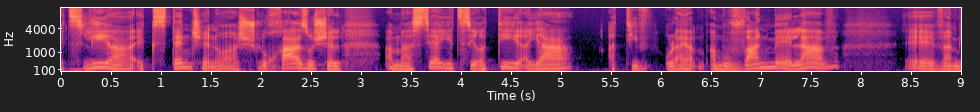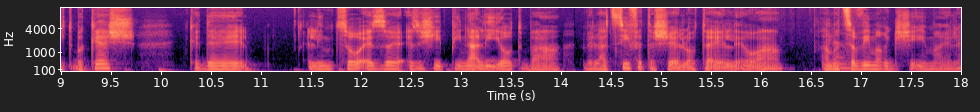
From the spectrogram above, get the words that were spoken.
אצלי ה extension, או השלוחה הזו של המעשה היצירתי, היה הטבע, אולי המובן מאליו, והמתבקש כדי למצוא איזה, איזושהי פינה להיות בה ולהציף את השאלות האלה, או המצבים הרגשיים האלה.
